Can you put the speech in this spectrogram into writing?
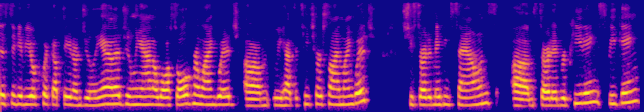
just to give you a quick update on Juliana, Juliana lost all of her language. Um, we had to teach her sign language. She started making sounds, um, started repeating, speaking.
